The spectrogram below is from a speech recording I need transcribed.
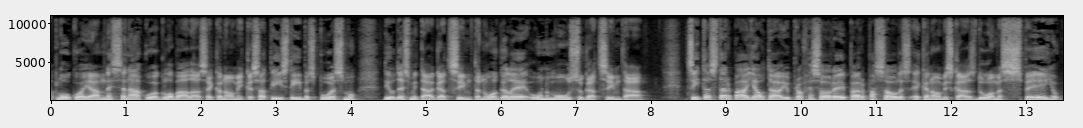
aplūkojām nesenāko globālās ekonomikas attīstības posmu 20. gadsimta nogalē un mūsu gadsimtā. Cita starpā jautāju profesorei par pasaules ekonomiskās domas spēju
